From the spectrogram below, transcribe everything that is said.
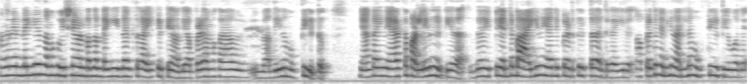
അങ്ങനെ എന്തെങ്കിലും നമുക്ക് വിഷയം ഉണ്ടെന്നുണ്ടെങ്കിൽ ഇതെടുത്ത് കൈ കിട്ടിയാൽ മതി. അപ്പോഴേ നമുക്ക് ആ അതിൽ നിന്ന് മുക്തി കിട്ടും. ഞാൻ കൈ നേരത്തെ പള്ളിയിൽ നിന്ന് കിട്ടിയതാ. ഇത് ഇപ്പൊ എന്റെ ബാഗിൽ നിന്ന് ഞാനിപ്പോ എടുത്തിട്ടാ എന്റെ കയ്യിൽ അപ്പോഴത്തേക്ക് എനിക്ക് നല്ല മുക്തി കിട്ടിയ പോലെ.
